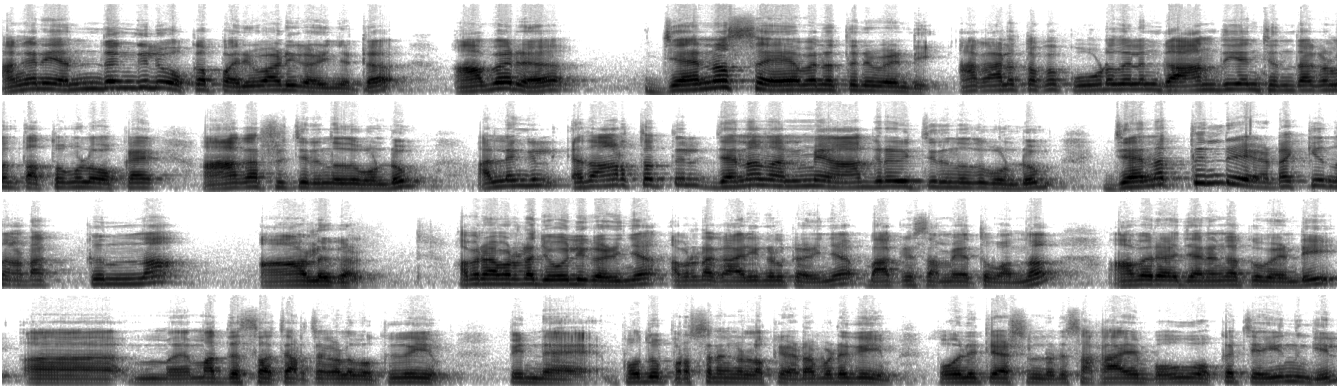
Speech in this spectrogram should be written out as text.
അങ്ങനെ എന്തെങ്കിലുമൊക്കെ പരിപാടി കഴിഞ്ഞിട്ട് അവർ ജനസേവനത്തിന് വേണ്ടി. ആ കാലത്തൊക്കെ കൂടുതലും ഗാന്ധിയൻ ചിന്തകളും തത്വങ്ങളും ഒക്കെ ആകർഷിച്ചിരുന്നത് കൊണ്ടും അല്ലെങ്കിൽ യഥാർത്ഥത്തിൽ ജനനന്മ ആഗ്രഹിച്ചിരുന്നത് കൊണ്ടും ജനത്തിന്റെ ഇടയ്ക്ക് നടക്കുന്ന ആളുകൾ. അവരവരുടെ ജോലി കഴിഞ്ഞ് അവരുടെ കാര്യങ്ങൾ കഴിഞ്ഞ് ബാക്കി സമയത്ത് വന്ന് അവർ ജനങ്ങൾക്ക് വേണ്ടി മധ്യസ്ഥ ചർച്ചകൾ വെക്കുകയും പിന്നെ പൊതു പ്രശ്നങ്ങളിലൊക്കെ ഇടപെടുകയും പോലീസ് സ്റ്റേഷനിലൊരു സഹായം പോവുകയും ഒക്കെ ചെയ്യുന്നെങ്കിൽ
